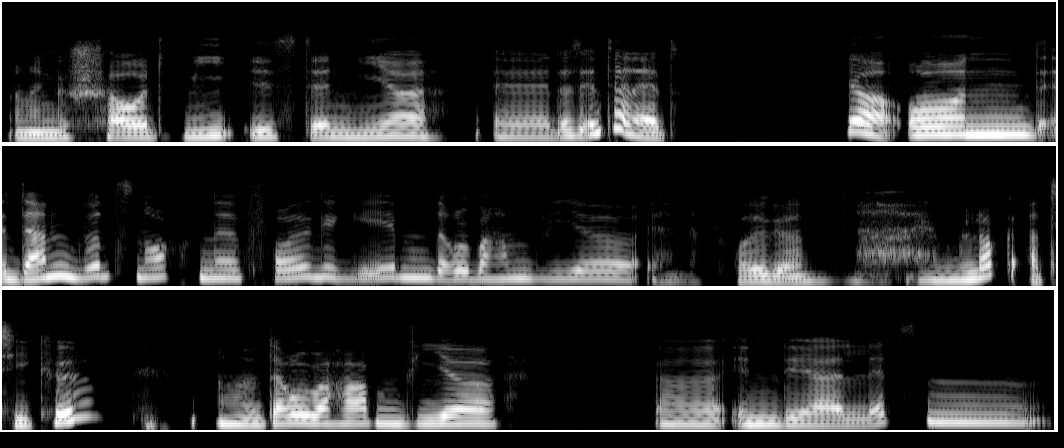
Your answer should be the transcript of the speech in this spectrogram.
und dann geschaut, wie ist denn hier äh, das Internet? Ja, und dann wird es noch eine Folge geben, darüber haben wir, äh, eine Folge, einen Blogartikel, äh, darüber haben wir äh, in der letzten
